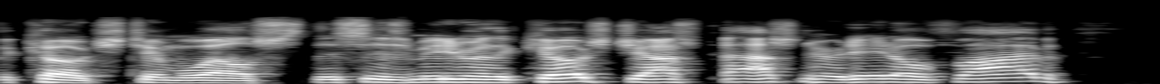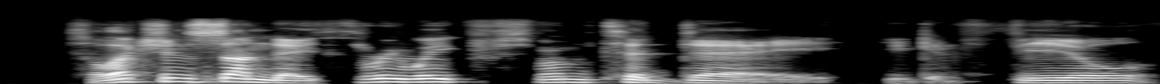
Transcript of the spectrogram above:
the coach, Tim Welsh. This is Meter with the Coach, Josh Pastner at 805. Selection Sunday, three weeks from today. You can feel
